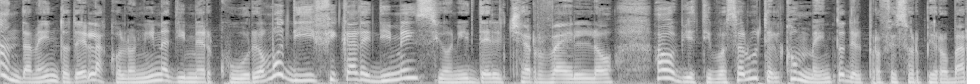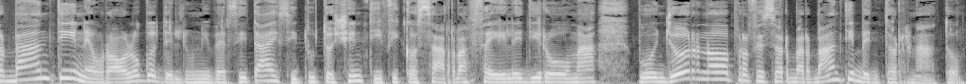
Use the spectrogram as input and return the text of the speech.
l'andamento della colonnina di mercurio modifica le dimensioni del cervello. A obiettivo salute il commento del professor Piero Barbanti, neurologo dell'Università Istituto Scientifico San Raffaele di Roma. Buongiorno professor Barbanti, bentornato.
